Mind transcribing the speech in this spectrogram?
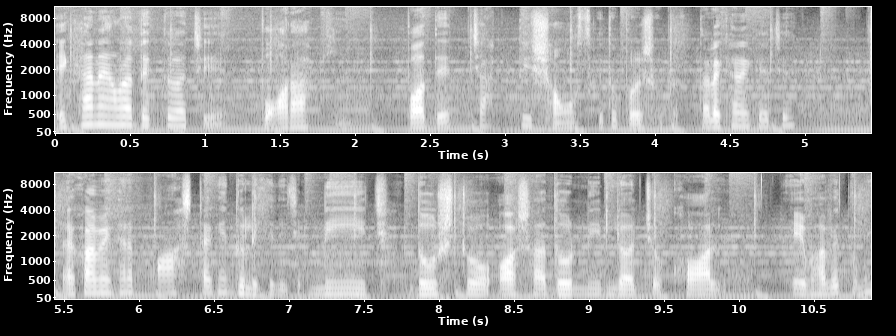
এখানে আমরা দেখতে পাচ্ছি পরা কি? পদে চারটি সংস্কৃত পরিষদ তাহলে এখানে কি আছে? দেখো, আমি এখানে পাঁচটা কিন্তু লিখে দিয়েছি। নিচ, দুষ্ট, অসাধু, নির্লজ্জ, খল, এভাবে তুমি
